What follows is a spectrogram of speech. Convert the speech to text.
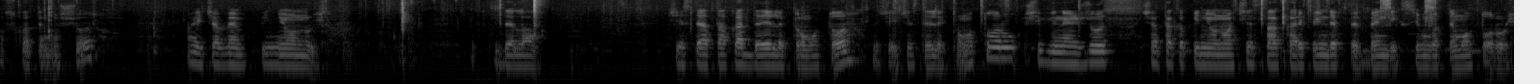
O scoatem ușor. Aici avem pinionul de la ce este atacat de electromotor. Deci aici este electromotorul și vine în jos și atacă pinionul acesta care prinde pe bendix și învârte motorul.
